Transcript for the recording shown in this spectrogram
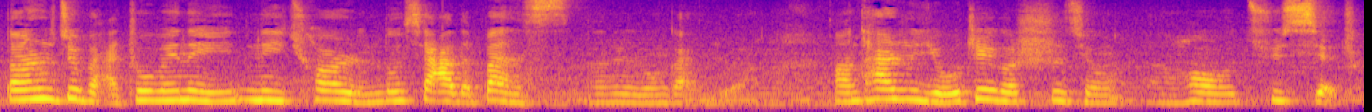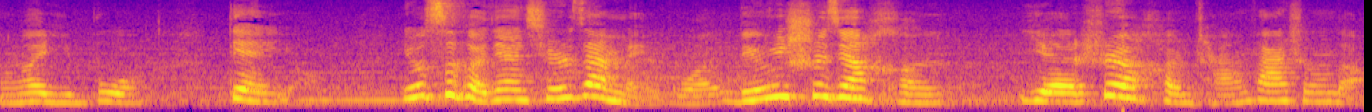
当时就把周围那一那圈人都吓得半死的那种感觉。然后他是由这个事情，然后去写成了一部电影。由此可见，其实在美国，灵异事件很也是很常发生的，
